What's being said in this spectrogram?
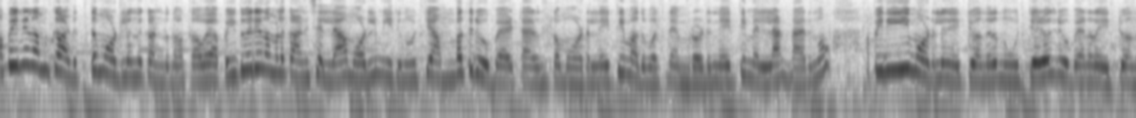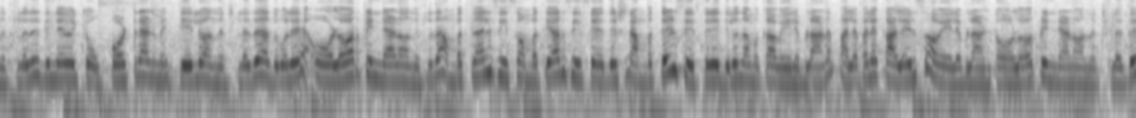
അപ്പോൾ ഇനി നമുക്ക് അടുത്ത മോഡൽ ഒന്ന് കണ്ടു നോക്കാവേ. അപ്പോൾ ഇതുവരെ നമ്മൾ കാണിച്ച എല്ലാ മോഡലും ഇരുന്നൂറ്റി അമ്പത് രൂപയായിട്ടായിരുന്നു കേട്ടോ മോഡൽ നെറ്റിയും അതുപോലെ തന്നെ എംബ്രോയിഡറി നെറ്റിയും എല്ലാം ഉണ്ടായിരുന്നു. അപ്പോൾ ഇനി ഈ മോഡൽ നെറ്റ് വന്നിട്ട് നൂറ്റി എഴുപത് രൂപയാണ് റേറ്റ് വന്നിട്ടുള്ളത്. ഇതിന്റെ കോട്ടനാണ് മെറ്റീരിയൽ വന്നിട്ടുള്ളത്. അതുപോലെ ഓൾ ഓവർ പ്രിന്റാണ് വന്നിട്ടുള്ളത്. അമ്പത്തിനാല് സൈസും അമ്പത്തിയാറ് സൈസും ഏകദേശം അമ്പത്തേഴ് സൈസ് വരെ ഇതിലും നമുക്ക് അവൈലബിൾ ആണ്. പല പല കളേഴ്സും അവൈലബിൾ ആണ് കേട്ടോ ഓൾ ഓവർ പ്രിന്റാണ് വന്നിട്ടുള്ളത്.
